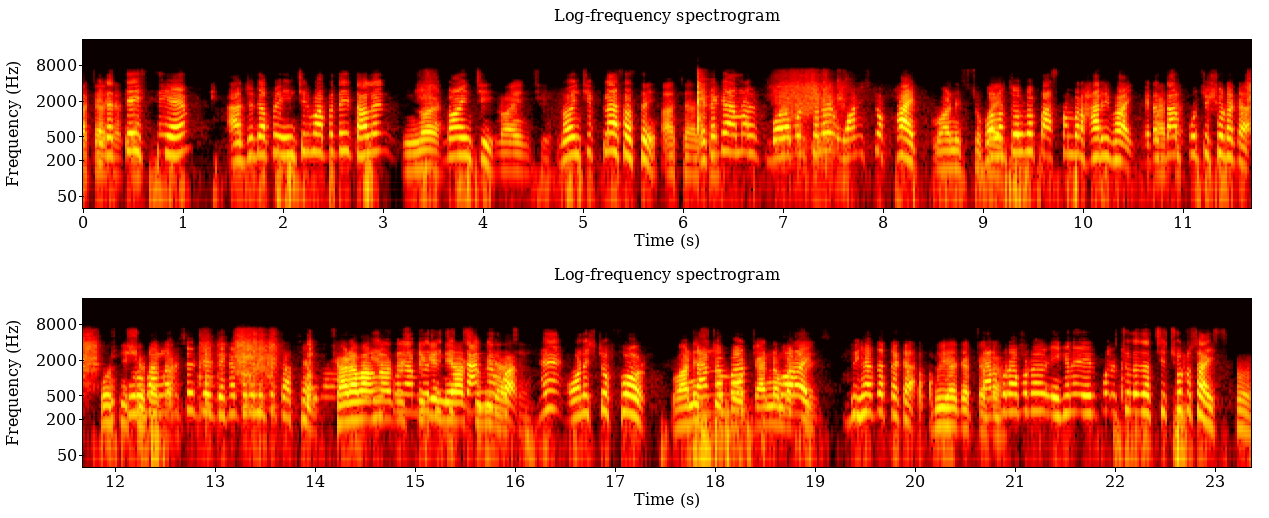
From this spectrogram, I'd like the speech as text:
আচ্ছা এটা আচ্ছা তেইশ সিএম আর যদি আপনি ইঞ্চির মাপে দেই তাহলে নয়। নয় ইঞ্চি। নয় ইঞ্চি। নয় ইঞ্চি প্লাস আছে। আচ্ছা এটাকে আমরা বরাবর চলে one is two five one is two বলা চলবে পাঁচ নম্বর হারি ভাই। এটার দাম আচ্ছা। পঁচিশশো টাকা। পঁচিশশো পুরো টাকা। বাংলাদেশের যে যেখান থেকে নিতে চাচ্ছেন। সারা বাংলাদেশ থেকে নেওয়ার সুবিধা আছে। হ্যাঁ one is two four one is চার টু নাম্বার ফোর চার নম্বর কড়াই। size, দুই হাজার টাকা। দুই হাজার টাকা। তারপরে আমরা এখানে এরপরে চলে যাচ্ছি ছোট সাইজ হুম।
